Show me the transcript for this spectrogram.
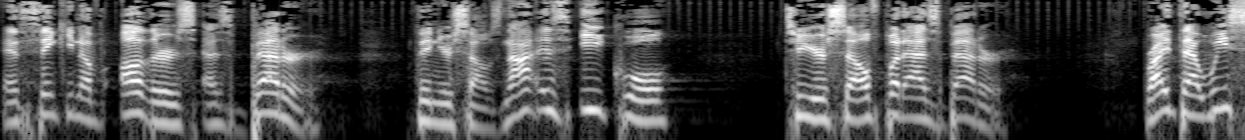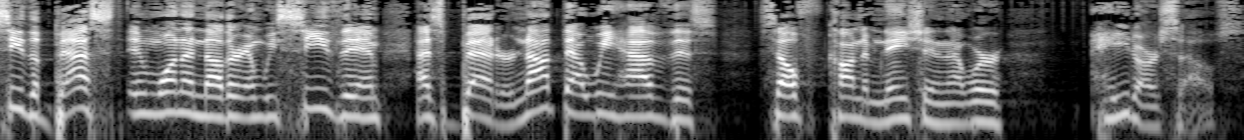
and thinking of others as better than yourselves. Not as equal to yourself, but as better. right? That we see the best in one another and we see them as better. Not that we have this self-condemnation that we're hate ourselves,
